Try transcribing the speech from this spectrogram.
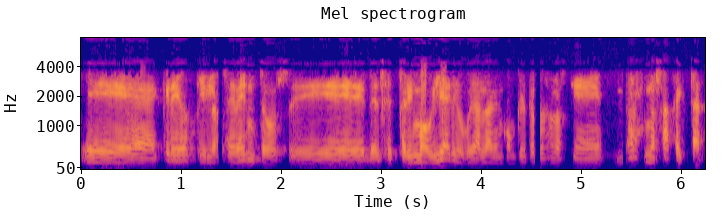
eh, creo que los eventos eh, del sector inmobiliario, voy a hablar en concreto, que son los que nos, nos, afectan,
